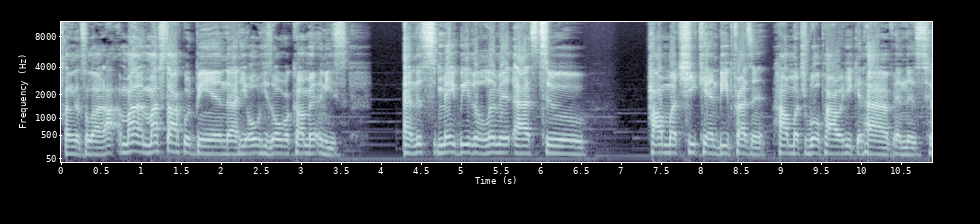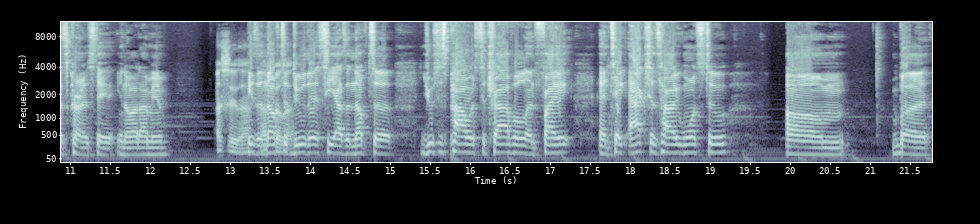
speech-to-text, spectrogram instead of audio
I think it's a lot. I, my my stock would be in that he oh, he's overcome it and he's and this may be the limit as to how much he can be present, how much willpower he can have in this his current state. You know what I mean? I see that. He's enough to that. do this. He has enough to use his powers to travel and fight and take actions how he wants to. Um, but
